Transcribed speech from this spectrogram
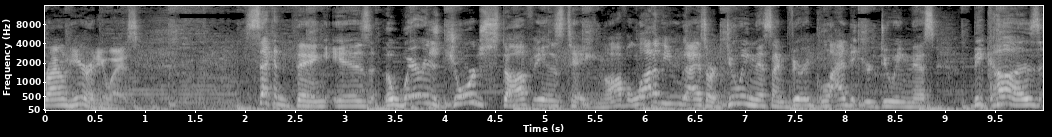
around here anyways. Second thing is the Where is George stuff is taking off. A lot of you guys are doing this. I'm very glad that you're doing this because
